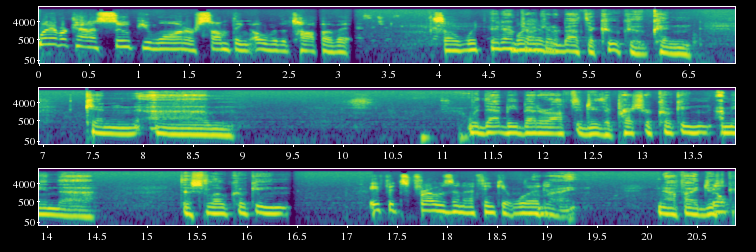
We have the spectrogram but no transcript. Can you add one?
whatever kind of soup you want or something over the top of it. So, with, and I'm whatever. talking about the cuckoo can can um would that be better off to do the pressure cooking? I mean the the slow cooking If it's frozen, I think it would. Right. Now, if I just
